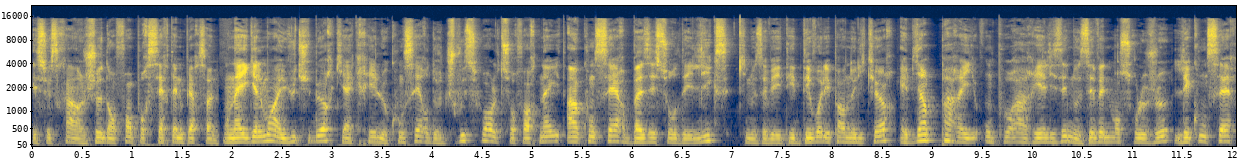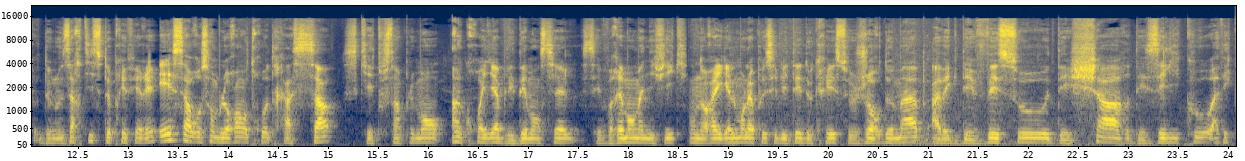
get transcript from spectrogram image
et ce sera un jeu d'enfant pour certaines personnes. On a également un YouTuber qui a créé le concert de Juice World sur Fortnite, un concert basé sur des leaks qui nous avaient été dévoilés par nos leakers. Et eh bien pareil, on pourra réaliser nos événements sur le jeu, les concerts de nos artistes préférés, et ça ressemblera entre autres à ça, ce qui est tout simplement incroyable et démentiel, c'est vraiment magnifique. On aura également la possibilité de créer ce genre de map avec des vaisseaux, des chars, des hélicos, avec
